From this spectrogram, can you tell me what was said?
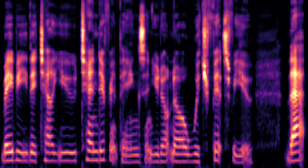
Maybe they tell you 10 different things and you don't know which fits for you. That,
